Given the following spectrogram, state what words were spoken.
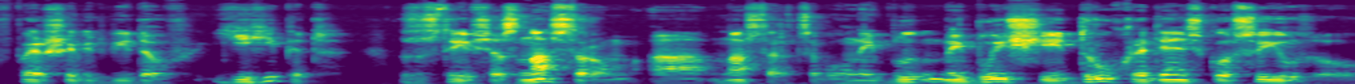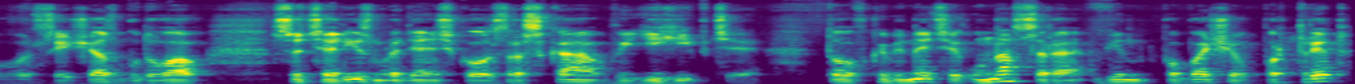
вперше відвідав Єгипет, зустрівся з Насером, а Насер це був найближчий друг Радянського Союзу. В цей час будував соціалізм радянського зразка в Єгипті. То в кабінеті у Насера він побачив портрет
